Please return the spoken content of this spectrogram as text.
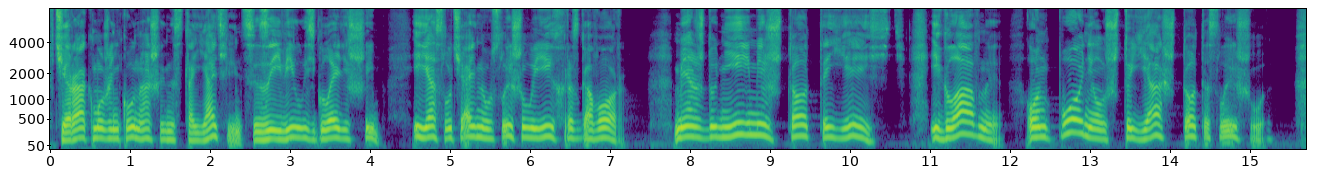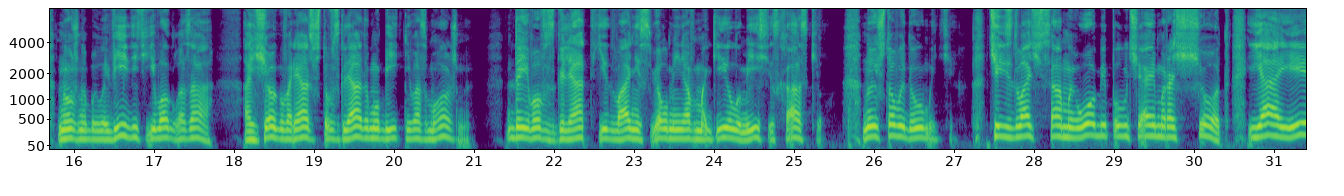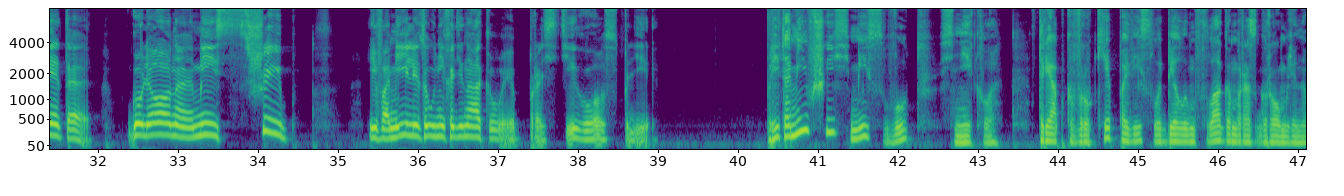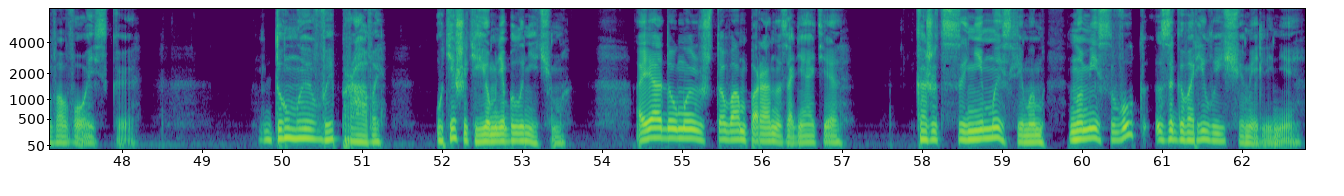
Вчера к муженьку нашей настоятельницы заявилась Глэдис Шип, и я случайно услышал их разговор. Между ними что-то есть. И главное, он понял, что я что-то слышала. Нужно было видеть его глаза. А еще говорят, что взглядом убить невозможно. Да его взгляд едва не свел меня в могилу, миссис Хаскил. Ну и что вы думаете? Через два часа мы обе получаем расчет. Я и это... Гулена, мисс Шип. И фамилии-то у них одинаковые, прости господи. Притомившись, мисс Вуд сникла. Тряпка в руке повисла белым флагом разгромленного войска. «Думаю, вы правы. Утешить ее мне было нечем. А я думаю, что вам пора на занятия кажется немыслимым, но мисс Вуд заговорила еще медленнее.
